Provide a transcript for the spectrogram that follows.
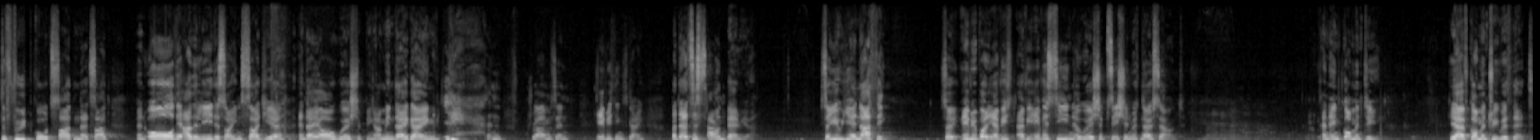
the food court side and that side. And all the other leaders are inside here and they are worshiping. I mean, they're going, yeah, and drums and everything's going. But that's a sound barrier. So you hear nothing. So, everybody, have you, have you ever seen a worship session with no sound? and then commentary. You have commentary with that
